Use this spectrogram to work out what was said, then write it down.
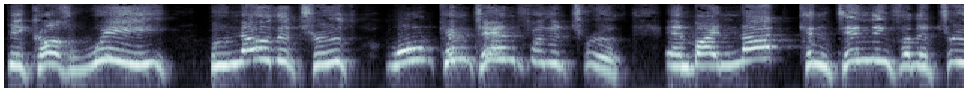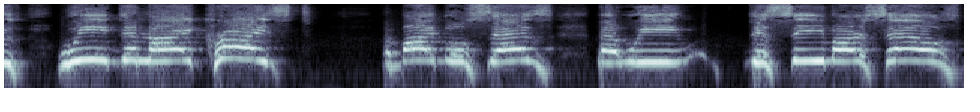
Because we who know the truth won't contend for the truth. And by not contending for the truth, we deny Christ. The Bible says that we deceive ourselves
